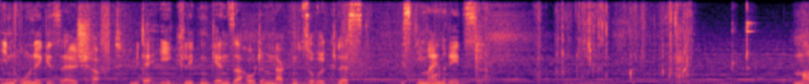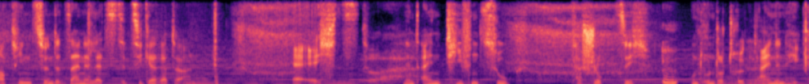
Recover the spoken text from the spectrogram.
ihn ohne Gesellschaft mit der ekligen Gänsehaut im Nacken zurücklässt, ist ihm ein Rätsel. Martin zündet seine letzte Zigarette an. Er ächzt, nimmt einen tiefen Zug, verschluckt sich und unterdrückt einen Hick.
